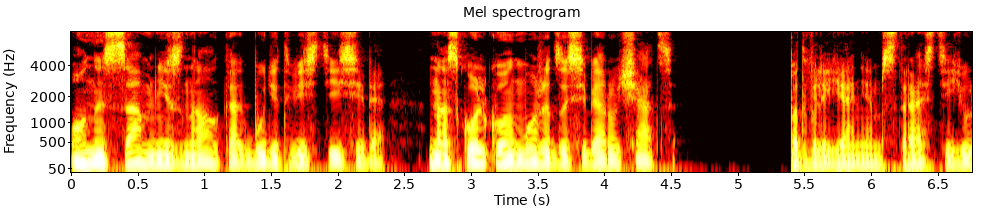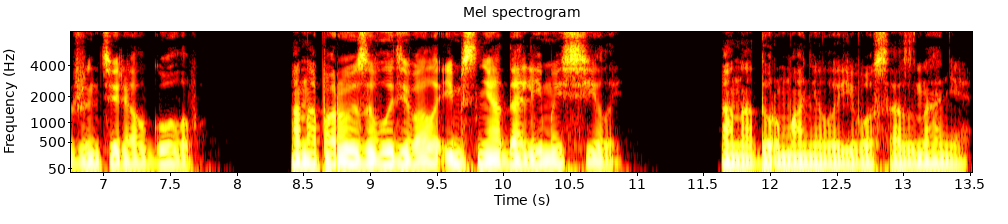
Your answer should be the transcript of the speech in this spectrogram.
Он и сам не знал, как будет вести себя, насколько он может за себя ручаться. Под влиянием страсти Юджин терял голову. Она порой завладевала им с неодолимой силой. Она дурманила его сознание,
